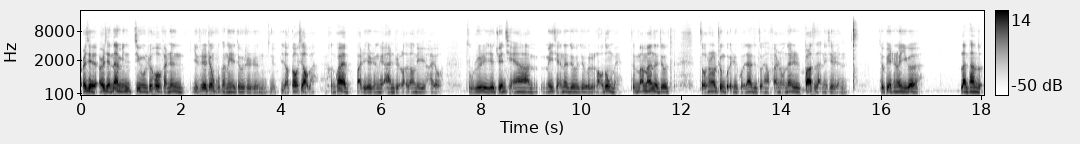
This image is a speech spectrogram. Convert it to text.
而且而且难民进入之后，反正以色列政府可能也就是嗯比较高效吧，很快把这些人给安置了。当地还有组织这些捐钱啊，没钱的就就劳动呗，这慢慢的就走上了正轨，这国家就走向繁荣。但是巴勒斯坦那些人就变成了一个烂摊子，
